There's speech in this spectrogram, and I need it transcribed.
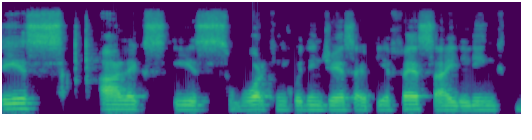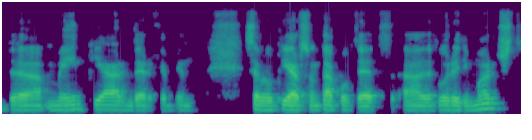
this, Alex is working within JS I linked the main PR, and there have been several PRs on top of that uh, that already merged.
